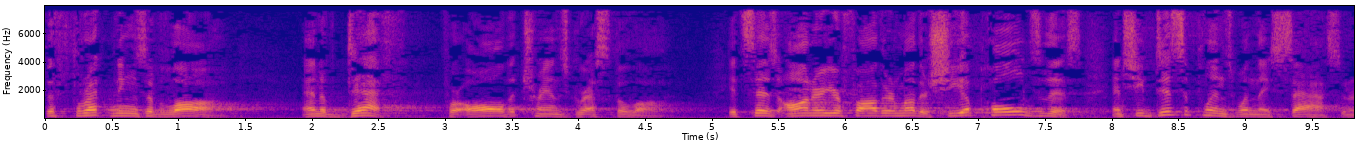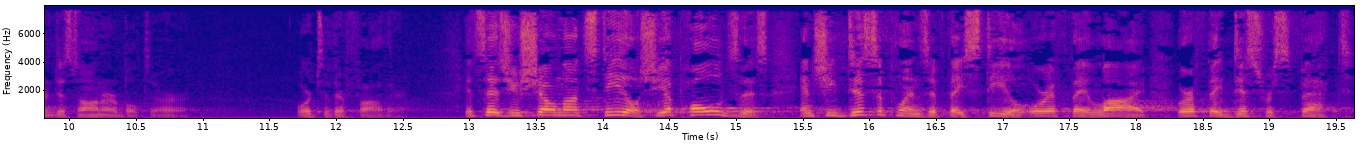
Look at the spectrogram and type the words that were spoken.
The threatenings of law and of death for all that transgress the law. It says, honor your father and mother. She upholds this, and she disciplines when they sass and are dishonorable to her or to their father. It says, You shall not steal. She upholds this, and she disciplines if they steal, or if they lie, or if they disrespect,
